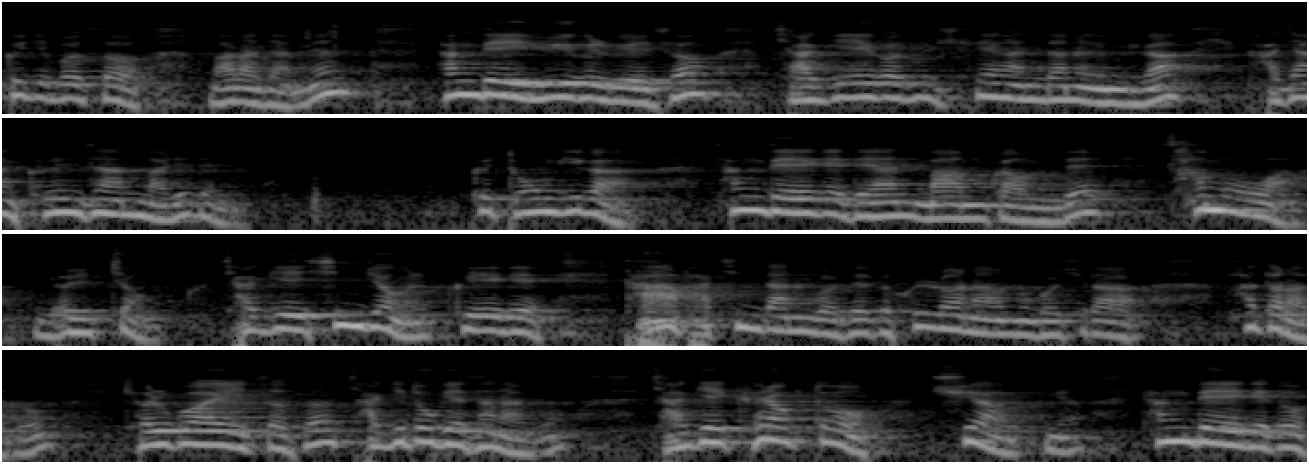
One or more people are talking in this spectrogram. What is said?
끄집어서 말하자면 상대의 유익을 위해서 자기의 것을 희생한다는 의미가 가장 근사한 말이 됩니다. 그 동기가 상대에게 대한 마음 가운데 사모와 열정, 자기의 심정을 그에게 다 바친다는 것에서 흘러나오는 것이라 하더라도 결과에 있어서 자기도 계산하고 자기의 쾌락도 취하며 상대에게도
